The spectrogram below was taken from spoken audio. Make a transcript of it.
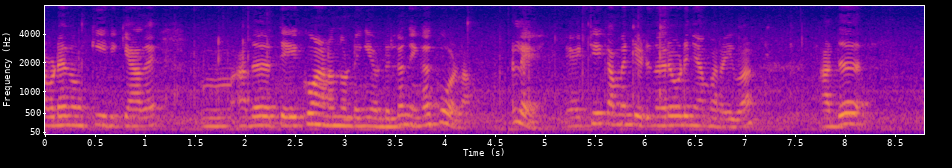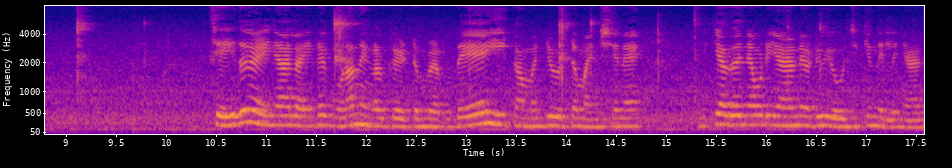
അവിടെ നോക്കിയിരിക്കാതെ അത് തേക്കുവാണെന്നുണ്ടെങ്കിൽ ഉണ്ടല്ലോ നിങ്ങൾക്ക് കൊള്ളാം. അല്ലേ? നെഗറ്റീവ് കമന്റ് ഇടുന്നവരോട് ഞാൻ പറയുക അത് ചെയ്തു കഴിഞ്ഞാൽ അതിന്റെ ഗുണം നിങ്ങൾക്ക് കിട്ടും. വെറുതെ ഈ കമന്റ് വിട്ട് മനുഷ്യനെ എനിക്കതിനോട് ഞാൻ ഒരു യോജിക്കുന്നില്ല ഞാൻ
